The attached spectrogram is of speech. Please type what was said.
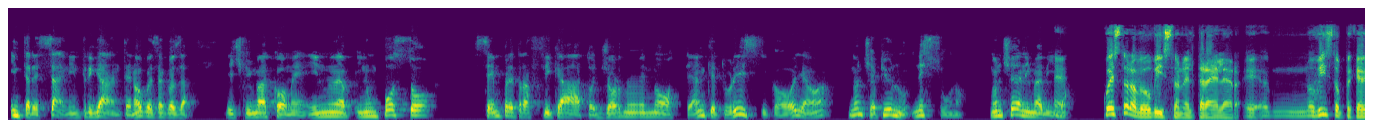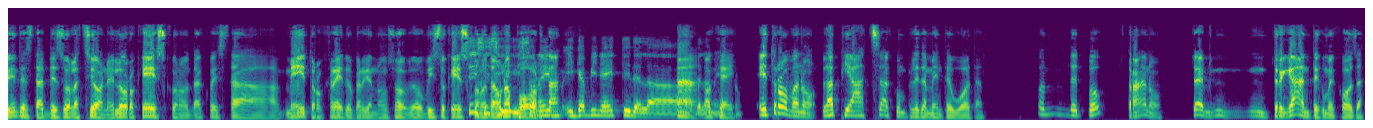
interessante, intrigante, no? Questa cosa. Dici, ma come? In, una- in un posto sempre trafficato, giorno e notte, anche turistico, vogliamo, non c'è più nu- nessuno, non c'è anima viva. Eh, Questo l'avevo visto nel trailer. e, mm, ho visto praticamente questa desolazione. Loro che escono da questa metro, credo, perché non so, ho visto che Sì, escono sì, da sì, una sono porta. i, i gabinetti della, Ah, della ok. metro. E trovano la piazza completamente vuota. Ho detto, boh, strano. Cioè, mm, intrigante come cosa.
